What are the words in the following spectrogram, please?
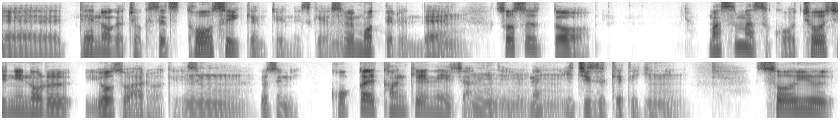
えー天皇が直接統帥権っていうんですけどそれを持ってるんで、うん。そうするとますますこう調子に乗る要素はあるわけですよ。うん。要するに国会関係ねえじゃんっていうね、うんうんうん位置づけ的に、うん。そういう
